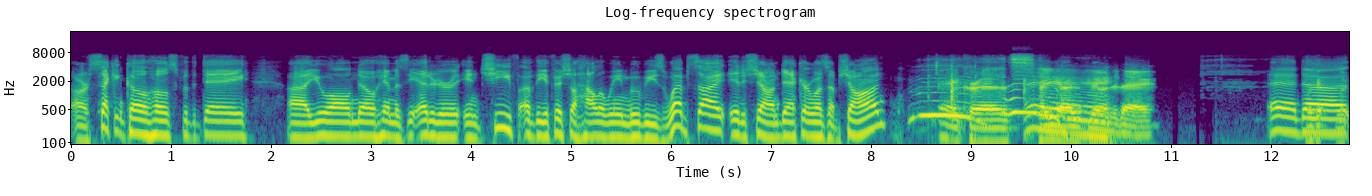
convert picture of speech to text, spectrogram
our second co-host for the day. Uh, you all know him as the editor in chief of the official Halloween movies website. It is Sean Decker. What's up, Sean? Hey, Chris. Hey. How you guys doing today? And uh,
